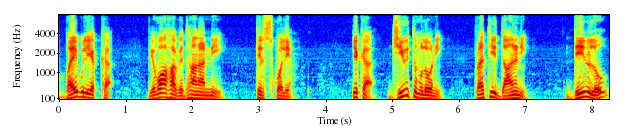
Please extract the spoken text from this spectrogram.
బైబిల్ యొక్క వివాహ విధానాన్ని తెలుసుకోలేం. ఇక జీవితంలోని ప్రతి దానిని దీనిలో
